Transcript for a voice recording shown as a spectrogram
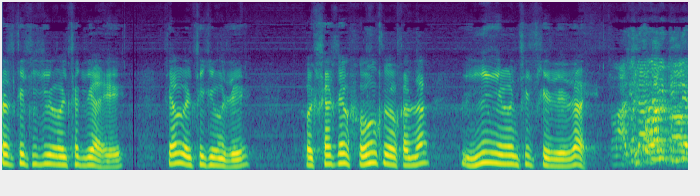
तारखेची जी बैठक जी आहे त्या बैठकीमध्ये पक्षाच्या प्रमुख लोकांना मी निमंत्रित केलेलं आहे अजितदादांनी दिल्ली-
